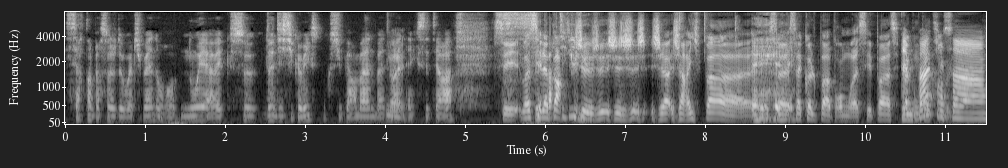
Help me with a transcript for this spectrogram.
certains personnages de Watchmen renouer avec ceux de DC Comics, donc Superman, Batman, Ouais. etc. C'est moi, c'est la partie, je, j'arrive pas, à- ça, ça colle pas pour moi. C'est pas, c'est pas T'aimes pas compatible. quand ça,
